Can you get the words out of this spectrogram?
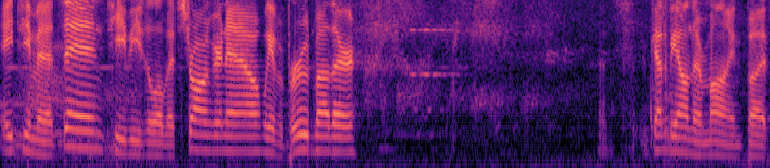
18 minutes in, TB's a little bit stronger now. We have a brood mother. That's got to be on their mind, but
